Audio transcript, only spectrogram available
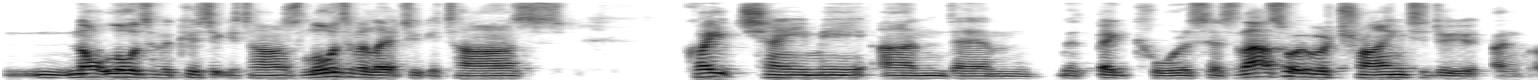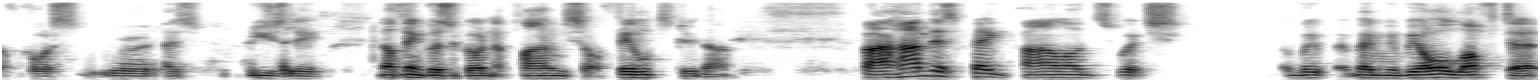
not loads of acoustic guitars, loads of electric guitars, quite chimey and um, with big choruses. So that's what we were trying to do. And of course, right. as usually, nothing goes according to plan. We sort of failed to do that. But I had this big ballads, which we, when we all loved it.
